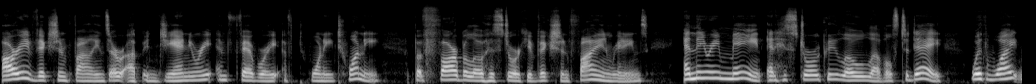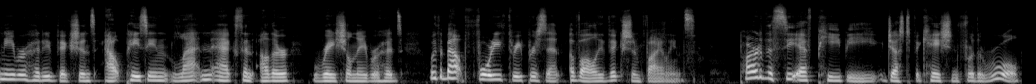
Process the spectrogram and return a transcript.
our eviction filings are up in January and February of 2020, but far below historic eviction filing ratings, and they remain at historically low levels today, with white neighborhood evictions outpacing Latinx and other racial neighborhoods, with about 43% of all eviction filings. Part of the CFPB justification for the rule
